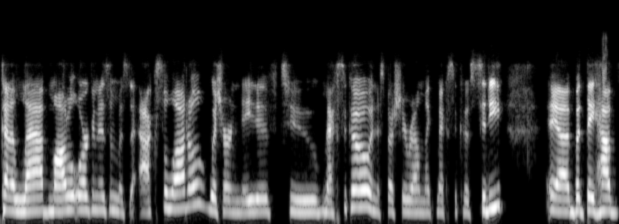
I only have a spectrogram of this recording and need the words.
kind of lab model organism is the axolotl, which are native to Mexico and especially around like Mexico City and but they have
